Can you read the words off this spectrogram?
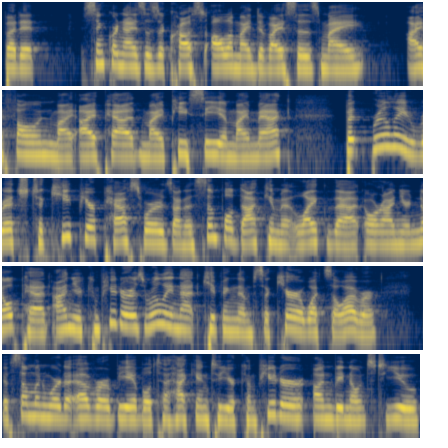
but it synchronizes across all of my devices my iPhone, my iPad, my PC, and my Mac. But really, Rich, to keep your passwords on a simple document like that or on your notepad on your computer is really not keeping them secure whatsoever. If someone were to ever be able to hack into your computer unbeknownst to you,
